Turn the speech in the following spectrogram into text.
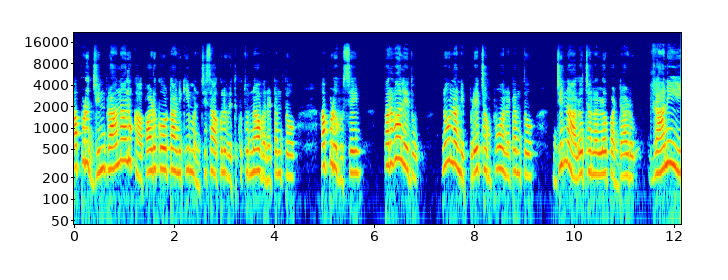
అప్పుడు జిన్ ప్రాణాలు కాపాడుకోవటానికి మంచి సాకులు వెతుకుతున్నావనటంతో అప్పుడు హుసేన్ పర్వాలేదు నువ్వు నన్ను ఇప్పుడే చంపు అనటంతో జిన్ ఆలోచనలో పడ్డాడు. రాణి ఈ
